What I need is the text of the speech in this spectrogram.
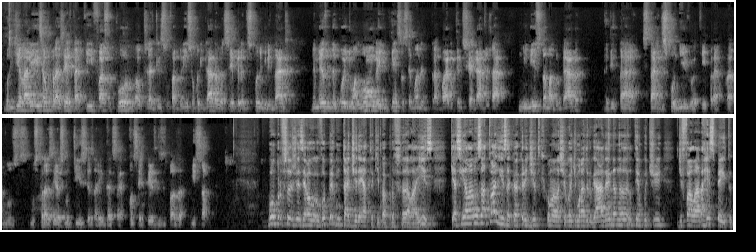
Bom dia, Laís. É um prazer estar aqui. Faço coro ao que já disse o Fabrício. Obrigado a você pela disponibilidade, né, mesmo depois de uma longa e intensa semana de trabalho, tendo chegado já no início da madrugada de estar, estar disponível aqui para nos, nos trazer as notícias aí dessa, com certeza, exitosa missão. Bom, professor Gesiel, eu vou perguntar direto aqui para a professora Laís, que assim ela nos atualiza, que eu acredito que como ela chegou de madrugada, ainda não deu tempo de, de falar a respeito.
